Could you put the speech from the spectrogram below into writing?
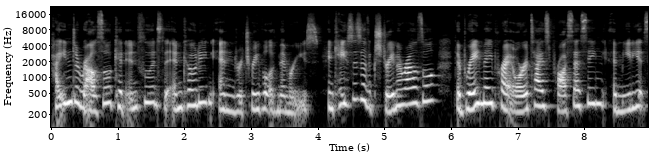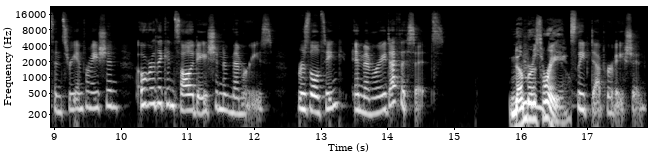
Heightened arousal can influence the encoding and retrieval of memories. In cases of extreme arousal, the brain may prioritize processing immediate sensory information over the consolidation of memories, resulting in memory deficits. Number three Sleep deprivation.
